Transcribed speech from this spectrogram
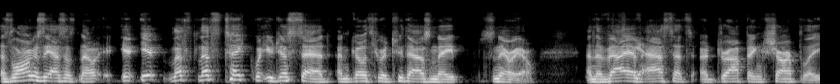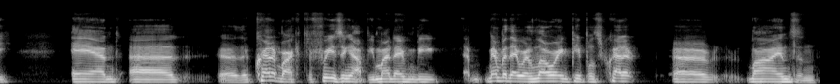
as long as the assets now it, it, let's let's take what you just said and go through a 2008 scenario and the value of yeah. assets are dropping sharply and uh, uh, the credit markets are freezing up you might even be remember they were lowering people's credit uh, lines and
